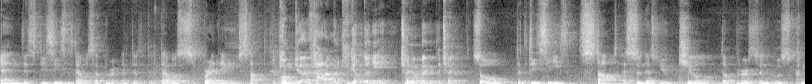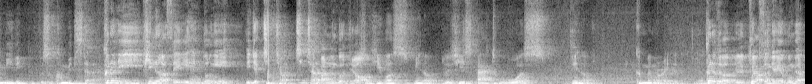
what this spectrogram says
And this diseases that was separate, uh, that, that- that was spreading stopped. 범죄한 사람을 죽였더니 전염병이 끝쳐요. So the disease stopped as soon as you kill the person who's committing, who commits that act. 그러니 이 비느하스의 이 행동이 이제 칭찬, 칭찬받는 So 거죠. he was, you know, his act was, you know, commemorated. 그래서 이 구약 성경에 보면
